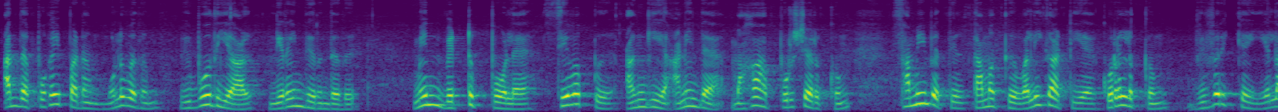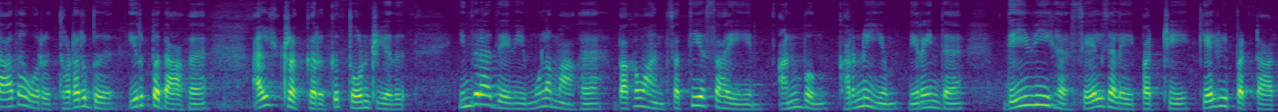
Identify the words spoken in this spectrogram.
அந்த புகைப்படம் முழுவதும் விபூதியால் நிறைந்திருந்தது. மின் வெட்டு போல சிவப்பு அங்கி அணிந்த மகா புருஷருக்கும் சமீபத்தில் தமக்கு வழிகாட்டிய குரலுக்கும் விவரிக்க இயலாத ஒரு தொடர்பு இருப்பதாக அல்ட்ரக்கருக்கு தோன்றியது. இந்திராதேவி மூலமாக பகவான் சத்யசாயியின் அன்பும் கருணையும் நிறைந்த தெய்வீக செயல்களை பற்றி கேள்விப்பட்டார்.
